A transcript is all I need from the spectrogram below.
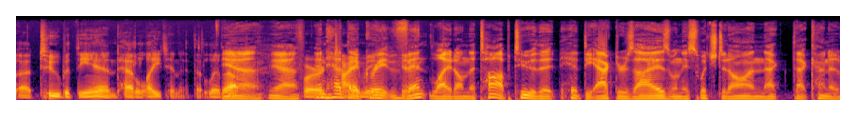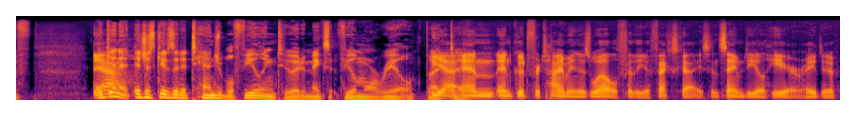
uh, tube at the end had a light in it that lit Yeah, up. yeah, for and had timing. that great Yeah. vent light on the top too that hit the actor's eyes when they switched it on. That that kind of again, it, it just gives it a tangible feeling to it. It makes it feel more real. But yeah, uh, and and good for timing as well for the effects guys. And same deal here, right? If,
